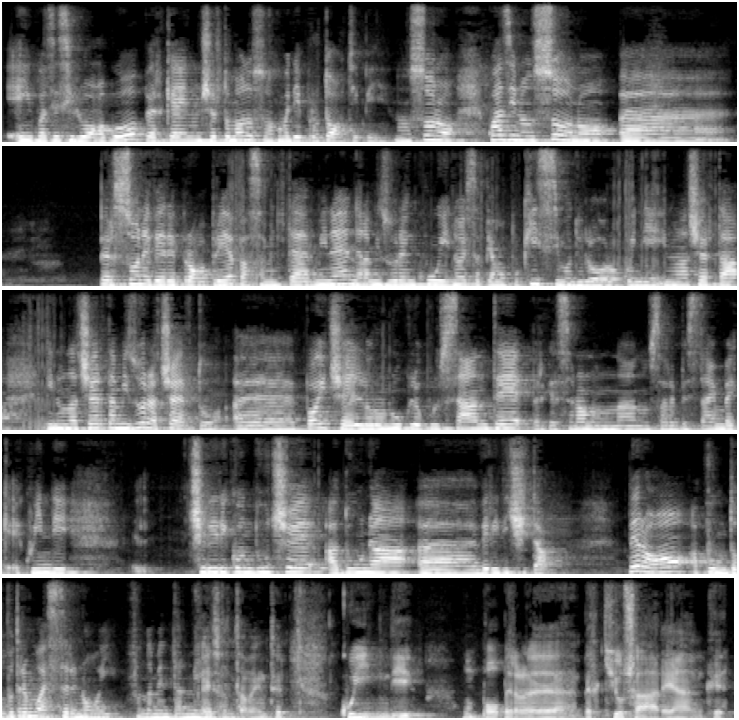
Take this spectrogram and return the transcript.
e in qualsiasi luogo perché in un certo modo sono come dei prototipi, non sono, quasi non sono eh, persone vere e proprie, passami il termine, nella misura in cui noi sappiamo pochissimo di loro, quindi in una certa, in una certa misura certo, eh, poi c'è il loro nucleo pulsante, perché sennò non, non sarebbe Steinbeck, e quindi eh, ce li riconduce ad una uh, veridicità. Però appunto potremmo essere noi fondamentalmente. Esattamente. Quindi, un po' per, eh, per chiosare anche,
